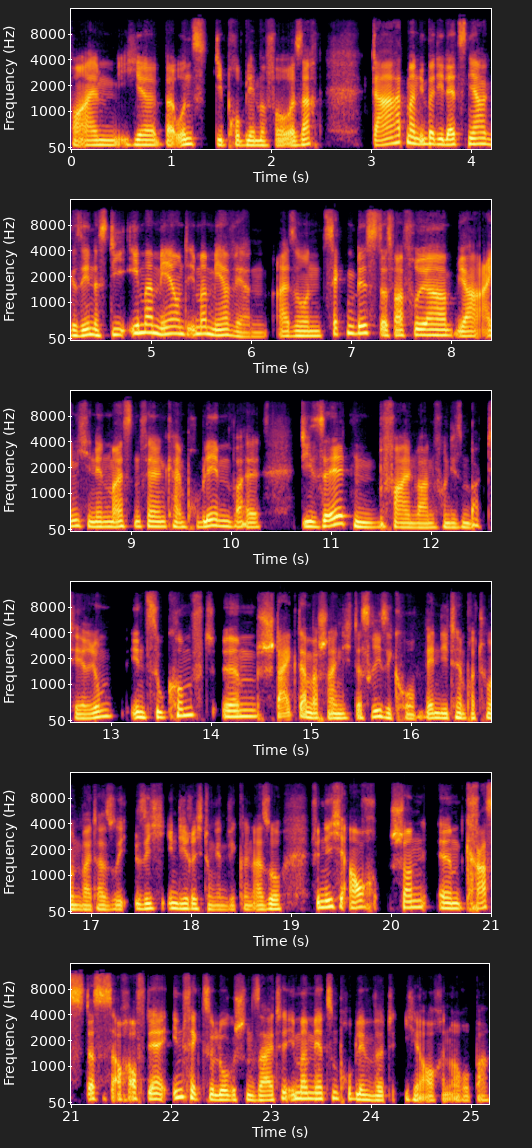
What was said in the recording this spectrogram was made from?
vor allem hier bei uns die Probleme verursacht. Da hat man über die letzten Jahre gesehen, dass die immer mehr und immer mehr werden. Also ein Zeckenbiss, das war früher ja eigentlich in den meisten Fällen kein Problem, weil die selten befallen waren von diesem Bakterium. In Zukunft ähm, steigt dann wahrscheinlich das Risiko, wenn die Temperaturen weiter so, sich in die Richtung entwickeln. Also finde ich auch schon ähm, krass, dass es auch auf der infektiologischen Seite immer mehr zum Problem wird, hier auch in Europa.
